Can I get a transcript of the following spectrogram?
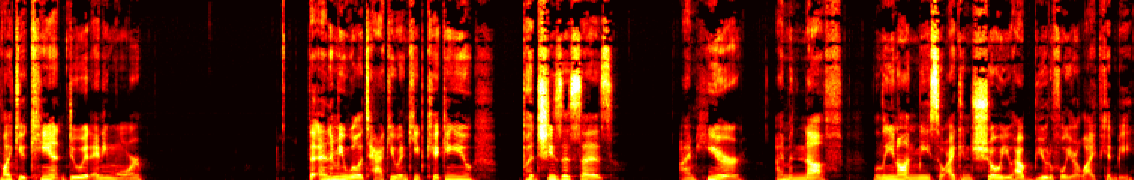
like you can't do it anymore. The enemy will attack you and keep kicking you, but Jesus says, I'm here. I'm enough. Lean on me so I can show you how beautiful your life can be.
